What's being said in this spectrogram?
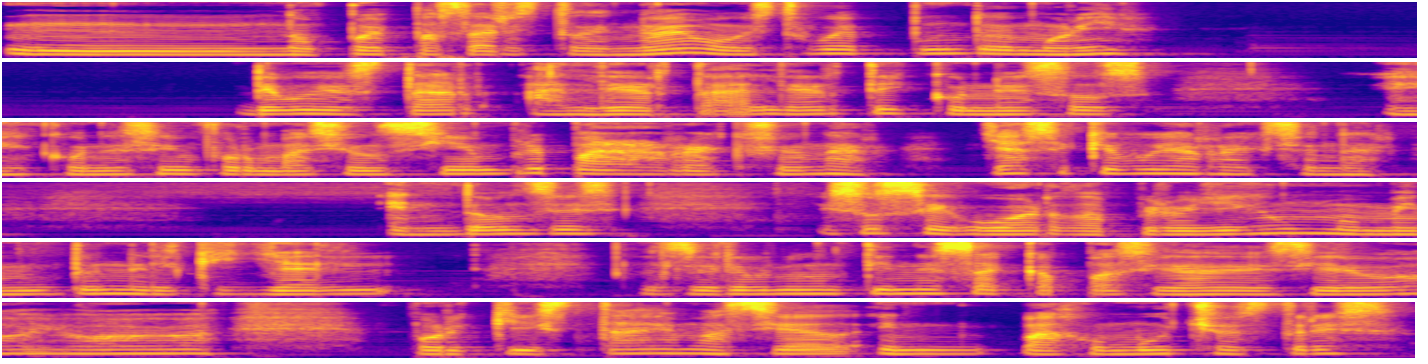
mm, no puede pasar esto de nuevo, estuve a punto de morir. debo estar alerta, alerta y con esos, eh, con esa información siempre para reaccionar. Ya sé que voy a reaccionar. Entonces, eso se guarda, pero llega un momento en el que ya el, cerebro no tiene esa capacidad de decir, porque está demasiado en, bajo mucho estrés.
